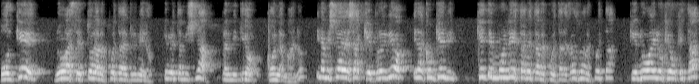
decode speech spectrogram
¿Por qué no aceptó la respuesta del primero? Que nuestra Mishnah permitió con la mano y la Mishnah de allá que prohibió era con Kelly. ¿Qué te molesta en esta respuesta? Dejarás una respuesta que no hay lo que objetar.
